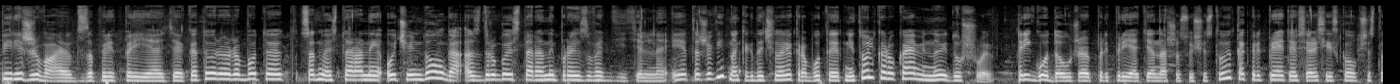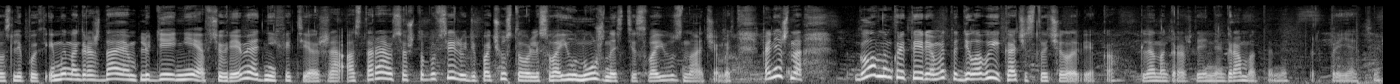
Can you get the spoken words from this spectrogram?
переживают за предприятие, которые работают, с одной стороны, очень долго, а с другой стороны, производительно. И это же видно, когда человек работает не только руками, но и душой. Три года уже предприятие наше существует, как предприятие Всероссийского общества слепых, и мы награждаем людей не все время одних и тех же, а стараемся, чтобы все люди почувствовали свою нужность и свою значимость. Конечно, главным критерием это деловые качества человека для награждения грамотами предприятия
